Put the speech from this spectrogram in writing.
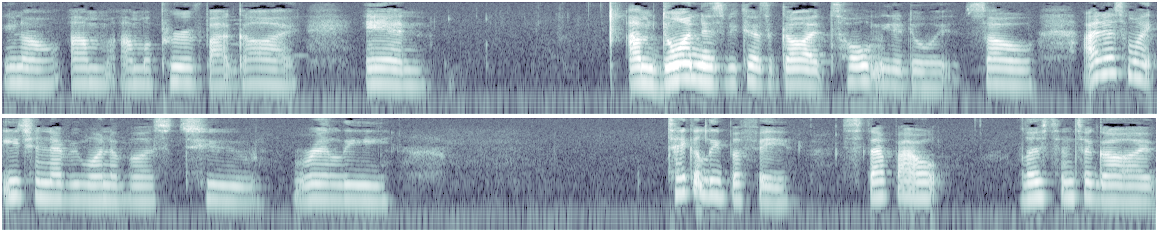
You know, I'm I'm approved by God and I'm doing this because God told me to do it. So, I just want each and every one of us to really take a leap of faith. step out, listen to God,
